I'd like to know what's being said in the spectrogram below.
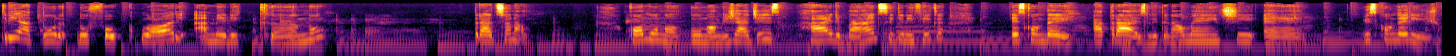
criatura do folclore americano tradicional. Como o nome já diz, Hydeband significa esconder, atrás, literalmente, é esconderijo.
